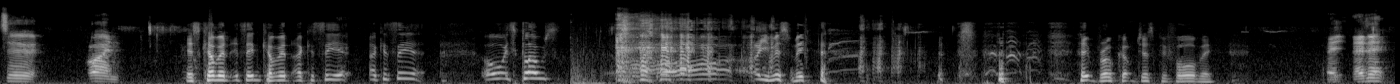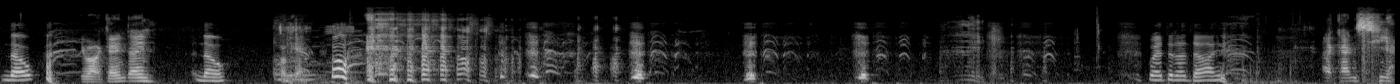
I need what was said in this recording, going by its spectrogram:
two, one. It's coming, it's incoming, I can see it, I can see it. Oh, it's close. Oh, oh, you missed me. it broke up just before me. Right, ready? No, You want a countdown? no. Okay. Oh, where did I die? I can't see your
